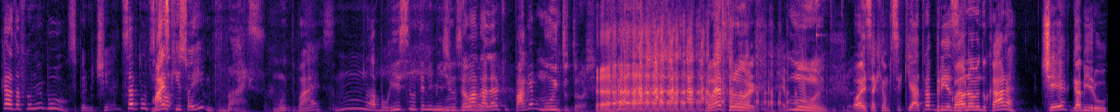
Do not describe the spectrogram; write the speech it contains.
Cara, tá ficando meio burro. Se permitindo. Sabe quando você Mais fala- que isso aí? Mais. Muito mais. Hum, a burrice não tem limite. Então a galera que paga é muito trouxa. Não é trouxa, é muito trouxa. Ó, esse aqui é um psiquiatra brisa. Qual é o nome do cara? Tchê Gabiru.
